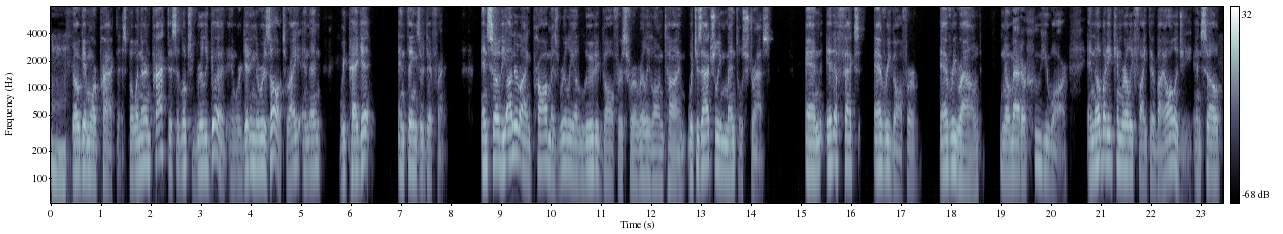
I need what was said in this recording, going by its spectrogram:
Mm. Go get more practice. But when they're in practice, it looks really good and we're getting the results, right? And then we peg it and things are different. And so the underlying problem has really eluded golfers for a really long time, which is actually mental stress. And it affects every golfer, every round, no matter who you are. And nobody can really fight their biology. And so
